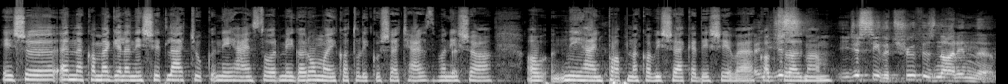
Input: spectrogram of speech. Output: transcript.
És ö, ennek a megjelenését látjuk néhányszor még a romai katolikus egyházban is a, a néhány papnak a viselkedésével And you just, kapcsolatban. you just see the truth is not in them.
